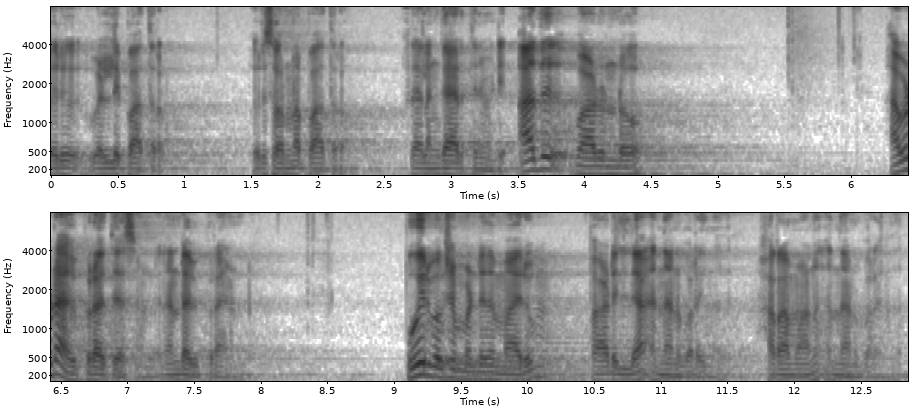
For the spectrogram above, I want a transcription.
ഒരു വെള്ളിപ്പാത്രം ഒരു സ്വർണപാത്രം ഒരു അലങ്കാരത്തിന് വേണ്ടി. അത് പാടുണ്ടോ? അവിടെ അഭിപ്രായ വ്യത്യാസമുണ്ട് രണ്ട് അഭിപ്രായമുണ്ട്. ഭൂരിപക്ഷം പണ്ഡിതന്മാരും പാടില്ല എന്നാണ് പറയുന്നത് ഹറാമാണ് എന്നാണ് പറയുന്നത്.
